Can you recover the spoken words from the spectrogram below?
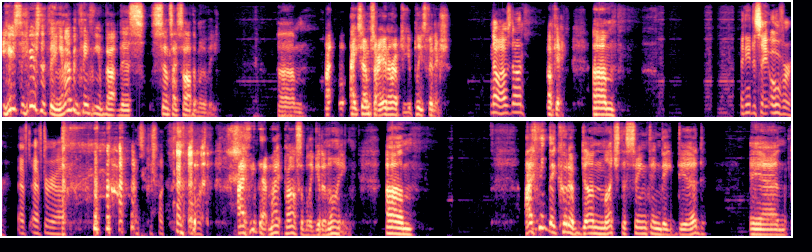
Here's here's the thing, and I've been thinking about this since I saw the movie. Um, I, actually, I'm sorry, I interrupted you. Please finish. No, I was done. Okay. Um, I need to say over after after. Uh, I think that might possibly get annoying. Um, I think they could have done much the same thing they did, and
